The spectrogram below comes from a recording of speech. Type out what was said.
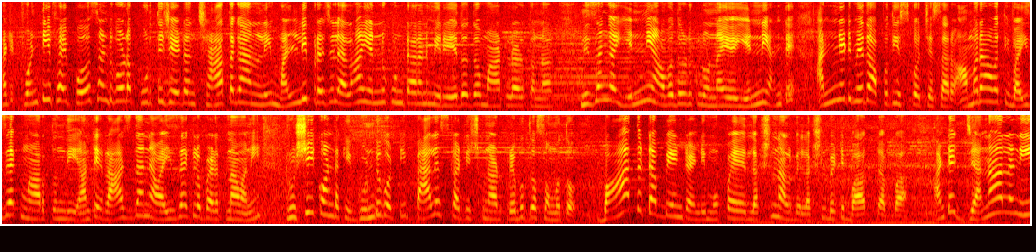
అంటే ట్వంటీ ఫైవ్ పర్సెంట్ కూడా పూర్తి చేయడం చేతగాని మళ్ళీ ప్రజలు ఎలా ఎన్నుకుంటారని మీరు ఏదోదో మాట్లాడుతున్నారు? నిజంగా ఎన్ని అవదొడుకులు ఉన్నాయో ఎన్ని అంటే అన్నిటి మీద అప్పు తీసుకొచ్చేసారు అమరావతి వైజాగ్ మారుతుంది. అంటే రాజధాని వైజాగ్లో పెడుతున్నామని ఋషికొండకి గుండు కొట్టి ప్యాలెస్ కట్టించుకున్నాడు ప్రభుత్వ సొమ్ముతో. బాత్ టబ్ ఏంటండి? ముప్పై ఐదు లక్షలు నలభై లక్షలు పెట్టి బాత్ టబ్బా. అంటే జనాలని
